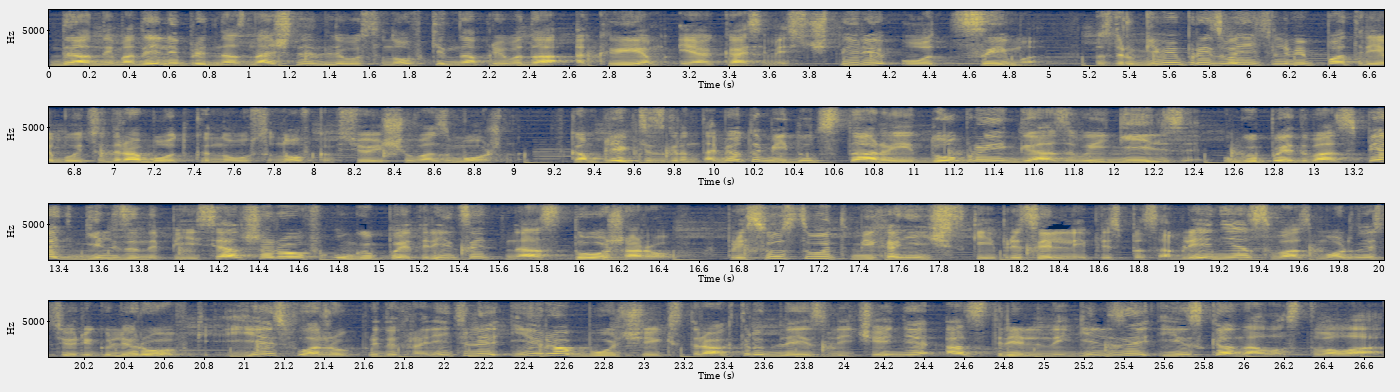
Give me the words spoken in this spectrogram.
Данные модели предназначены для установки на привода АКМ и АК-74 от ЦИМа. С другими производителями потребуется доработка, но установка все еще возможна. В комплекте с гранатометами идут старые добрые газовые гильзы. У ГП-25 гильзы на 50 шаров, у ГП-30 на 100 шаров. Присутствуют механические прицельные приспособления с возможностью регулировки. Есть флажок предохранителя и рабочий экстрактор для извлечения отстрелянной гильзы из канала ствола.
